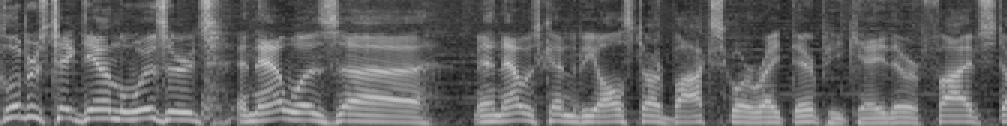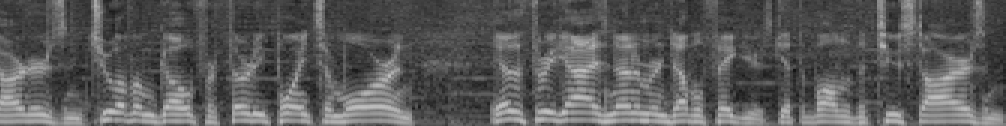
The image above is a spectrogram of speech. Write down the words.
Clippers take down the Wizards, and that was uh, Man, that was kind of the all star box score right there, PK. There were five starters, and two of them go for 30 points or more. And the other three guys, none of them are in double figures. Get the ball to the two stars and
